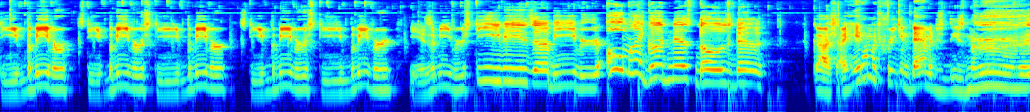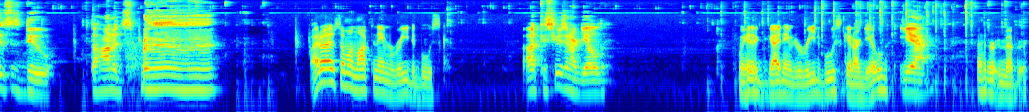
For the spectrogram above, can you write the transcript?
Steve the Beaver, Steve the Beaver, Steve the Beaver, Steve the Beaver, Steve the Beaver is a beaver, Steve is a beaver. Oh my goodness, those do. Gosh, I hate how much freaking damage these this do. The haunted. Why do I have someone locked named Reed Boosk? uh, cause she was in our guild. We had a guy named Reed Boosk in our guild. Yeah, I don't remember.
